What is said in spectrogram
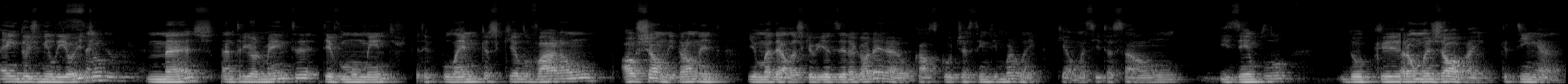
em 2008. Sem dúvida. Mas anteriormente teve momentos, teve polémicas que a levaram ao chão, literalmente. E uma delas que eu ia dizer agora era o caso com o Justin Timberlake, que é uma situação exemplo do que para uma jovem que tinha.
